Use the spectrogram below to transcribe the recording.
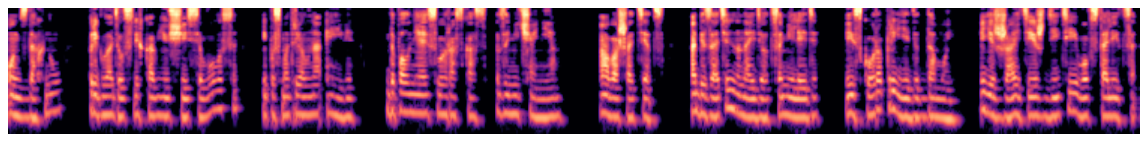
Он вздохнул, пригладил слегка вьющиеся волосы и посмотрел на Эйви, дополняя свой рассказ замечанием. «А ваш отец обязательно найдется, миледи, и скоро приедет домой. Езжайте и ждите его в столице.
